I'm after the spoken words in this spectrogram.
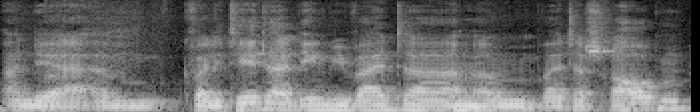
an der ähm, Qualität halt irgendwie weiter, mhm. ähm, weiter schrauben.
